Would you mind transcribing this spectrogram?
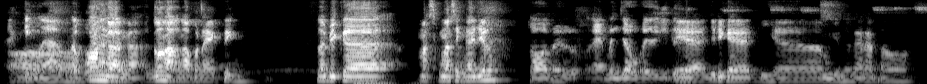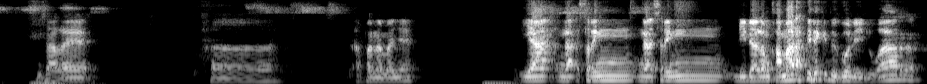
acting oh, lah Oh pura-pura. enggak enggak, gue enggak enggak pernah acting. Lebih ke masing-masing aja lah. oh berarti lu kayak menjauh aja gitu ya Iya, jadi kayak diam gitu kan atau misalnya eh apa namanya? Ya nggak sering nggak sering di dalam kamar aja gitu, gue di luar,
